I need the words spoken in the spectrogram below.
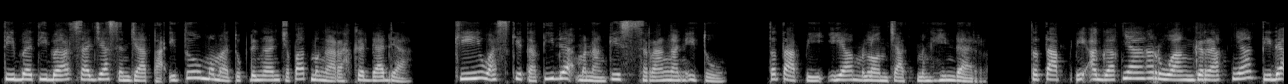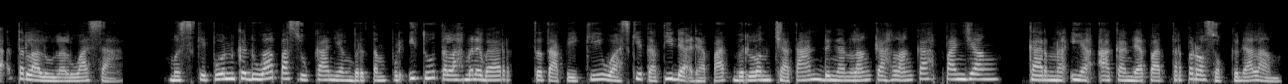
Tiba-tiba saja senjata itu mematuk dengan cepat mengarah ke dada. Kiwas kita tidak menangkis serangan itu tetapi ia meloncat menghindar. Tetapi agaknya ruang geraknya tidak terlalu leluasa. Meskipun kedua pasukan yang bertempur itu telah menebar, tetapi kiwas kita tidak dapat berloncatan dengan langkah-langkah panjang, karena ia akan dapat terperosok ke dalam.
